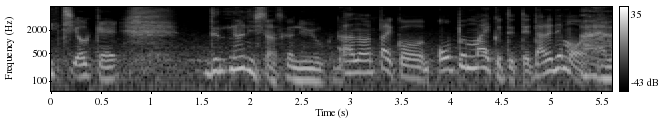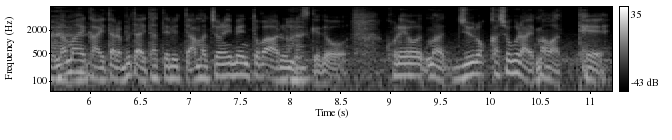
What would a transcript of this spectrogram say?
一応 OK で何したんですかニューヨークで？あのやっぱりこうオープンマイクって言って誰でもはいはいはい。あの名前書いたら舞台立てるってアマチュアのイベントがあるんですけどこれをまあ16箇所ぐらい回って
